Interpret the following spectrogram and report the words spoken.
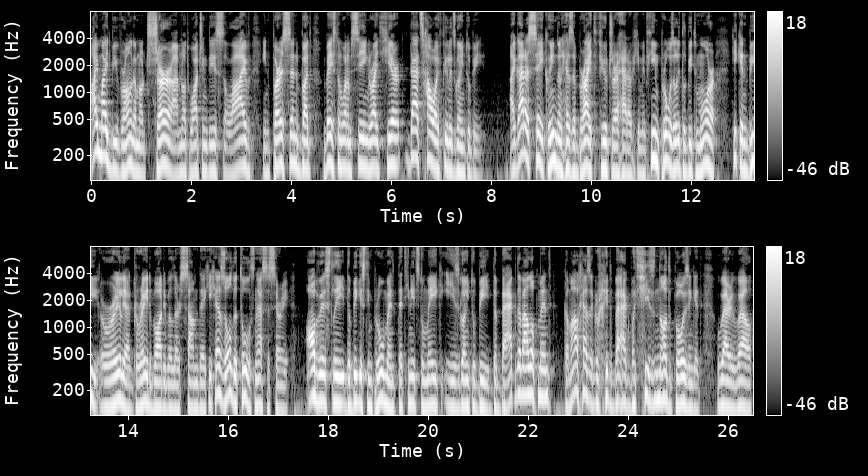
I might be wrong, I'm not sure. I'm not watching this live in person, but based on what I'm seeing right here, that's how I feel it's going to be. I gotta say, Quinton has a bright future ahead of him. If he improves a little bit more, he can be really a great bodybuilder someday. He has all the tools necessary. Obviously, the biggest improvement that he needs to make is going to be the back development. Kamal has a great back, but he's not posing it very well.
